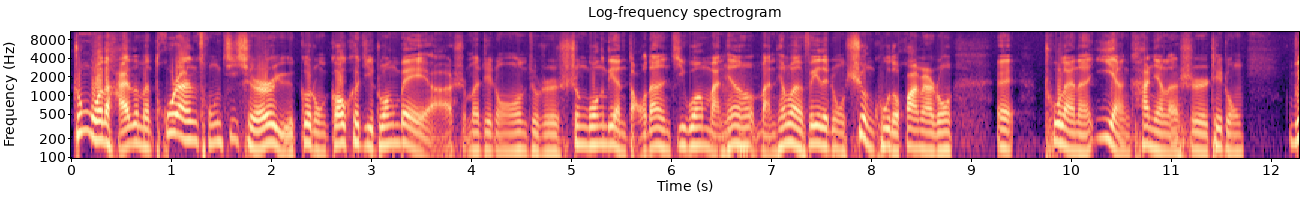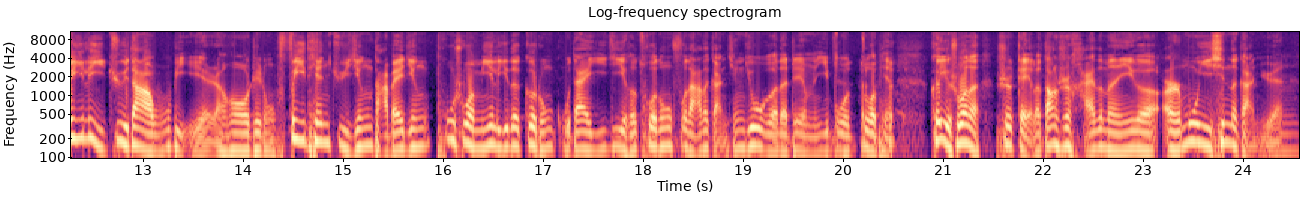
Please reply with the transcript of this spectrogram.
中国的孩子们突然从机器人与各种高科技装备啊，什么这种就是声光电、导弹、激光满天嗯满天乱飞的这种炫酷的画面中，哎，出来呢，一眼看见了是这种威力巨大无比，然后这种飞天巨鲸大白鲸扑朔迷离的各种古代遗迹和错综复杂的感情纠葛的这么一部作品，可以说呢是给了当时孩子们一个耳目一新的感觉。嗯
